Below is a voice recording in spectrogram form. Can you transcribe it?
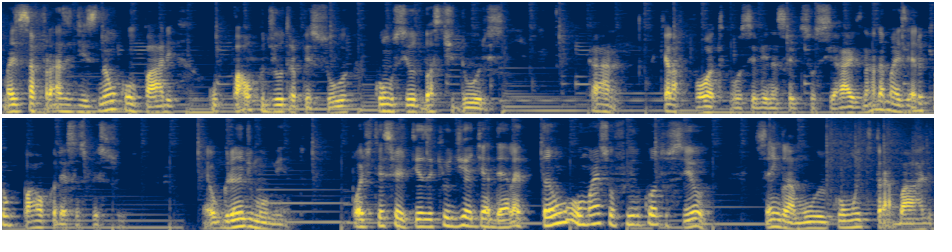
mas essa frase diz: não compare o palco de outra pessoa com os seus bastidores. Cara, aquela foto que você vê nas redes sociais nada mais é do que o palco dessas pessoas. É o grande momento. Pode ter certeza que o dia a dia dela é tão ou mais sofrido quanto o seu sem glamour, com muito trabalho,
